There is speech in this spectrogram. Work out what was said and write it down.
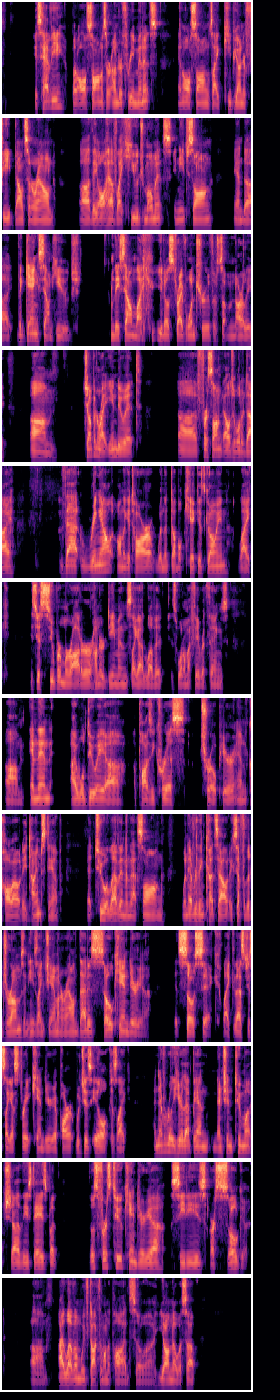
it's heavy, but all songs are under three minutes, and all songs like keep you on your feet, bouncing around. Uh, they all have like huge moments in each song, and uh, the gangs sound huge. They sound like you know Strife One Truth or something gnarly. Um, jumping right into it, uh, first song, Eligible to Die. That ring out on the guitar when the double kick is going, like it's just super Merauder or Hundred Demons. Like I love it. It's one of my favorite things. Um, and then I will do a uh, a Posy Chris trope here and call out a timestamp at 211 in that song when everything cuts out except for the drums and he's like jamming around. That is so Candiria. It's so sick. Like that's just like a straight Candiria part, which is ill because like I never really hear that band mentioned too much uh, these days. But those first two Candiria CDs are so good. Um, I love them. We've talked them on the pod, so uh, y'all know what's up.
